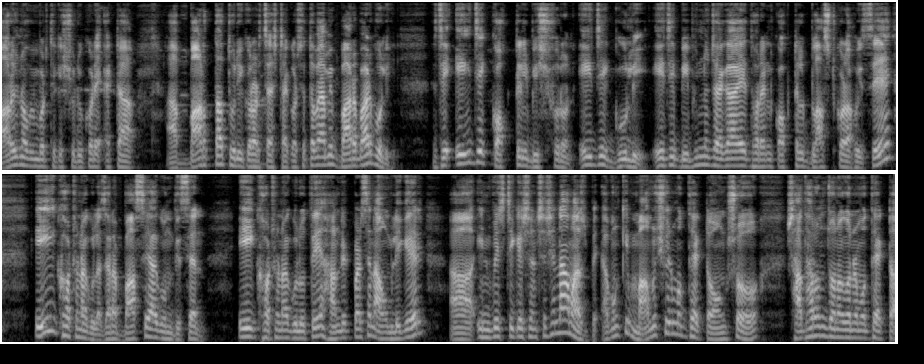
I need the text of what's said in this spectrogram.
বারোই নভেম্বর থেকে শুরু করে একটা বার্তা তৈরি করার চেষ্টা করছে। তবে আমি বারবার বলি যে এই যে ককটেল বিস্ফোরণ, এই যে গুলি, এই যে বিভিন্ন জায়গায় ধরেন ককটেল ব্লাস্ট করা হয়েছে এই ঘটনাগুলো যারা বাসে আগুন দিছেন, এই ঘটনাগুলোতে হান্ড্রেড পার্সেন্ট আওয়ামী লীগের ইনভেস্টিগেশন শেষে নাম আসবে। এবং কি মানুষের মধ্যে একটা অংশ, সাধারণ জনগণের মধ্যে একটা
